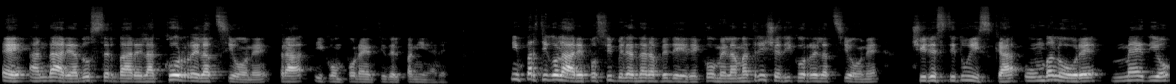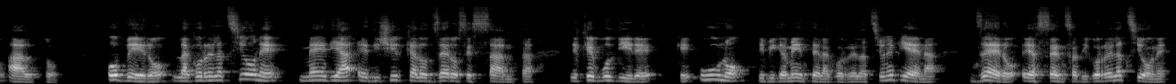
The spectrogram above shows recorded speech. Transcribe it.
è andare ad osservare la correlazione tra i componenti del paniere. In particolare è possibile andare a vedere come la matrice di correlazione ci restituisca un valore medio-alto, ovvero la correlazione media è di circa lo 0,60, il che vuol dire che 1 tipicamente è la correlazione piena, 0 è assenza di correlazione,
